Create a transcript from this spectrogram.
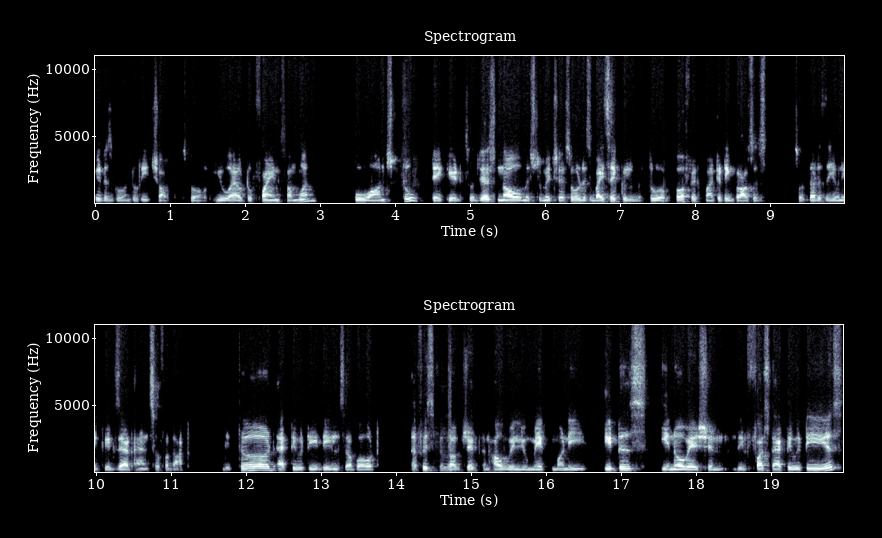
it is going to reach out. So you have to find someone who wants to take it. So just now, Mr. Mitch has sold his bicycle through a perfect marketing process. So that is the unique exact answer for that. The third activity deals about a physical object and how will you make money. It is innovation. The first activity is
